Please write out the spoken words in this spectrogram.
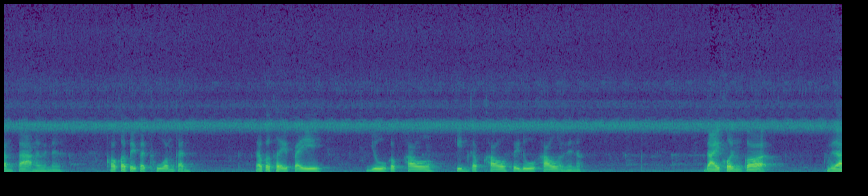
ต่างๆอะไรนะเขาก็ไปประท้วงกัน เราก็เคยไปอยู่กับเขากินกับเขาไปดูเขาแบบนี้นะหลายคนก็เวลา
